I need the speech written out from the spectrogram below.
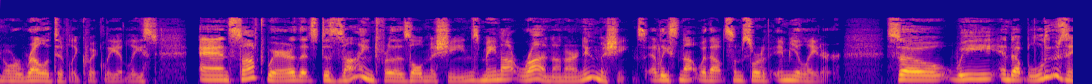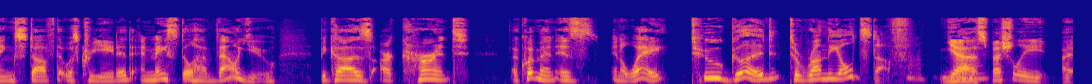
Or relatively quickly at least. And software that's designed for those old machines may not run on our new machines, at least not without some sort of emulator. So we end up losing stuff that was created and may still have value because our current equipment is, in a way, too good to run the old stuff. Yeah, especially I,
